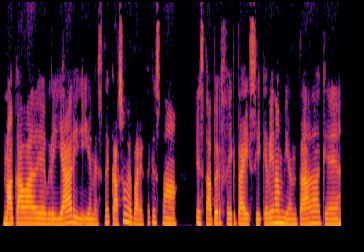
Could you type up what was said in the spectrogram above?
no acaba de brillar y, y en este caso me parece que está, está perfecta y sí, que bien ambientada, que,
